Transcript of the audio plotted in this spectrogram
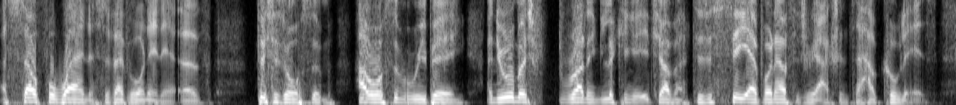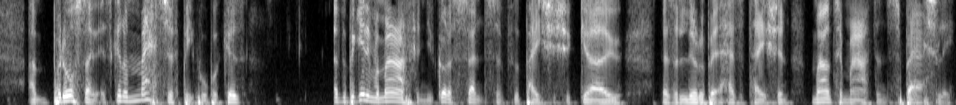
a self awareness of everyone in it of this is awesome, how awesome are we being, and you're almost running, looking at each other to just see everyone else's reaction to how cool it is. Um, but also, it's going to mess with people because at the beginning of a marathon, you've got a sense of the pace you should go. There's a little bit of hesitation. Mountain marathons, especially.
